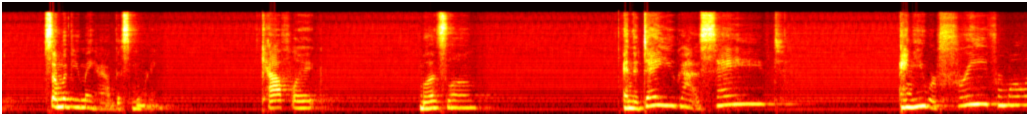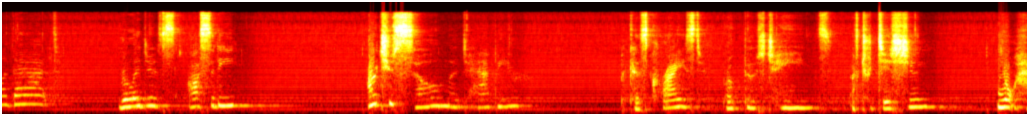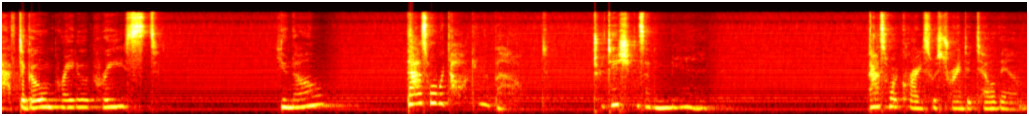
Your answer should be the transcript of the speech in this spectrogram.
some of you may have this morning Catholic, Muslim, and the day you got saved and you were free from all of that religiosity, aren't you so much happier? Because Christ broke those chains of tradition you don't have to go and pray to a priest. You know? That's what we're talking about. Traditions of men. That's what Christ was trying to tell them.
